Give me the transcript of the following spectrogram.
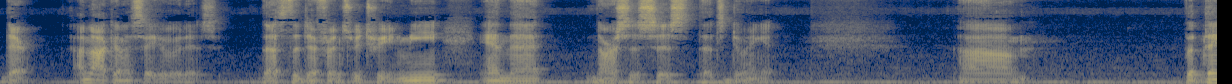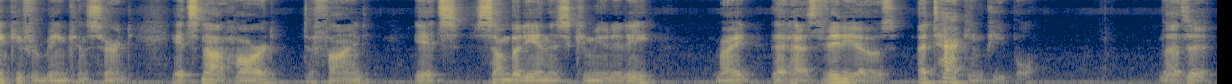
there. I'm not going to say who it is. That's the difference between me and that narcissist that's doing it. Um, but thank you for being concerned. It's not hard to find it's somebody in this community, right, that has videos attacking people. That's it.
